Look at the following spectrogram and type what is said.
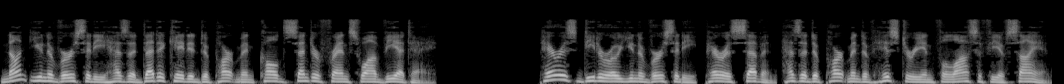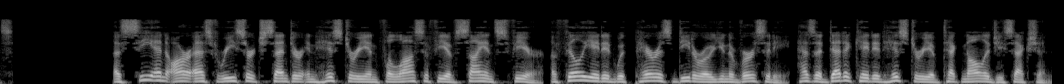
Nantes University has a dedicated department called Centre François Viète. Paris Diderot University Paris 7 has a department of History and Philosophy of Science. A CNRS research center in history and philosophy of science sphere, affiliated with Paris Diderot University, has a dedicated history of technology section.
